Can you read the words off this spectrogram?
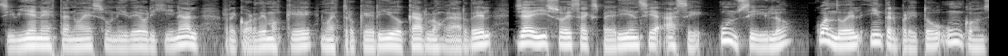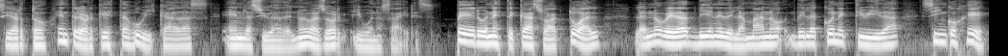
Si bien esta no es una idea original, recordemos que nuestro querido Carlos Gardel ya hizo esa experiencia hace un siglo cuando él interpretó un concierto entre orquestas ubicadas en la ciudad de Nueva York y Buenos Aires. Pero en este caso actual, la novedad viene de la mano de la conectividad 5G,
